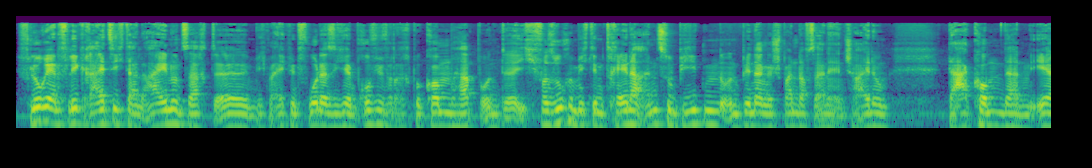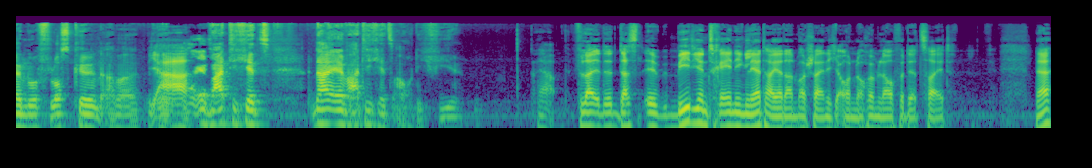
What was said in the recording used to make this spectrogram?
Florian Flick reiht sich dann ein und sagt, äh, ich meine, ich bin froh, dass ich einen Profivertrag bekommen habe und äh, ich versuche mich dem Trainer anzubieten und bin dann gespannt auf seine Entscheidung da kommen dann eher nur Floskeln, aber ja. da erwarte ich jetzt, da erwarte ich jetzt auch nicht viel. Ja, vielleicht äh, das Medientraining lernt er ja dann wahrscheinlich auch noch im Laufe der Zeit. Ne?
